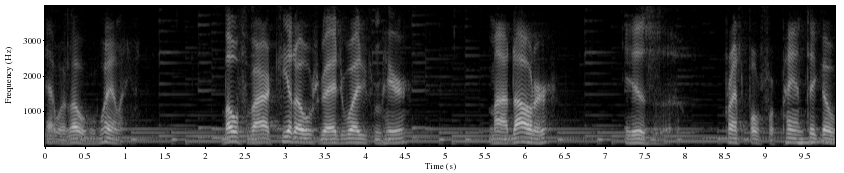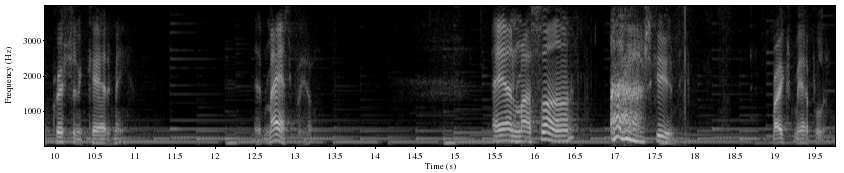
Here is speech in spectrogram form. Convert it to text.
That was overwhelming. Both of our kiddos graduated from here. My daughter is a principal for Pantego Christian Academy at Mansfield. And my son, excuse me, breaks me up a little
